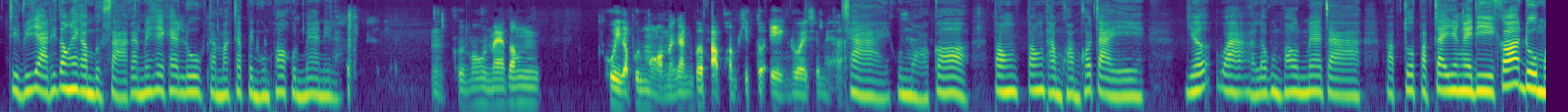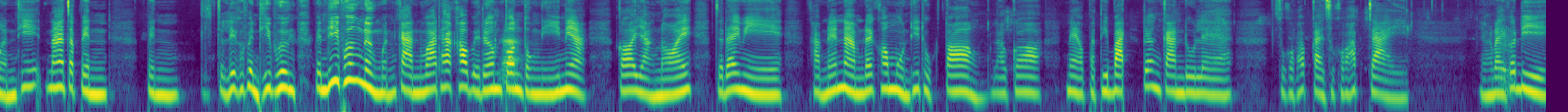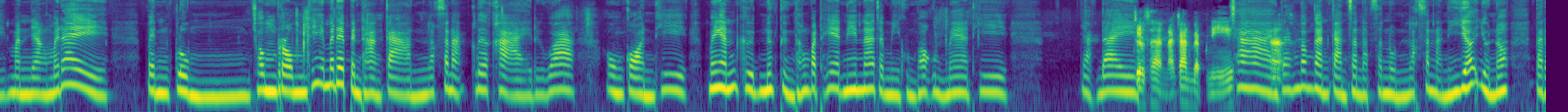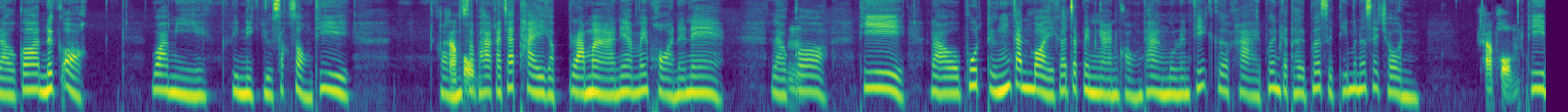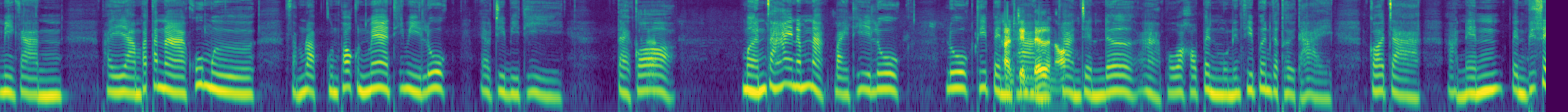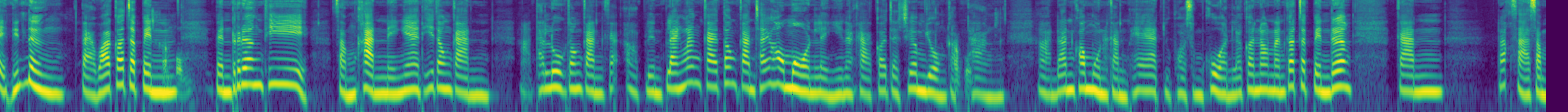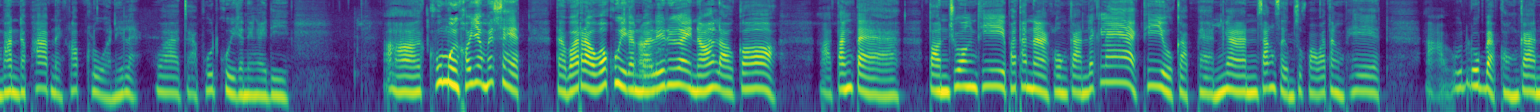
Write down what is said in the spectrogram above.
จิตวิทยาที่ต้องให้คำปรึกษากันไม่ใช่แค่ลูกแต่มักจะเป็นคุณพ่อคุณแม่นี่แหละอืมคุณพ่อคุณแม่ต้องคุยกับคุณหมอเหมือนกันเพื่อปรับความคิดตัวเองด้วยใช่ไหมฮะใช่ คุณหมอก็ต้องต้องทำความเข้าใจ เยอะว่าแล้วคุณพ่อคุณแม่จะปรับตัวปรับใจยังไงดี ก็ดูเหมือนที่น่าจะเป็นเป็นจะเรียกว่าเป็นที่พึ่ง เป็นที่พึ่งหนึ่งเหมือนกันว่าถ้าเข้าไปเริ่มต้นตรงนี้เนี่ย ก็อย่างน้อยจะได้มีคำแนะนำได้ข้อมูลที่ถูกต้อง แล้วก็แนวปฏิบัติเรื่องการดูแลสุขภาพกายสุขภาพใจ อย่างไรก็ดีมันยังไม่ได้เป็นกลุ่มชมรมที่ไม่ได้เป็นทางการลักษณะเครือข่ายหรือว่าองค์กรที่ไม่งั้นคือนึกถึงทั้งประเทศนี่น่าจะมีคุณพ่อคุณแม่ที่ อยากได้เจอสถานการณ์แบบนี้ ใช่อะต้องต้องการการสนับสนุนลักษณะนี้เยอะอยู่เนาะแต่เราก็นึกออกว่ามีคลินิกอยู่สักสองที่ของครับผมสภากาชาติไทยกับรามาเนี่ยไม่พอแน่ๆ แล้วก็ที่เราพูดถึงกันบ่อยก็จะเป็นงานของทางมูลนิธิเครือข่ายเพื่อนกระเทยเพื่อสิทธิมนุษยชน ครับผมที่มีการพยายามพัฒนาคู่มือสำหรับคุณพ่อคุณแม่ที่มีลูก LGBT แต่ก็เหมือนจะให้น้ำหนักไปที่ลูก ลูกที่เป็นทาง Transgender เนอะทางเจนเดอร์อ่าเพราะว่าเขาเป็นมูลนิธิเพื่อนกระเทยไทย ก็จะอ่าเน้นเป็นพิเศษนิดนึง แต่ว่าก็จะเป็นครับผมเป็นเรื่องที่สำคัญในแง่ที่ต้องการอ่าถ้าลูกต้องการอ่าเปลี่ยนแปลงร่างกายต้องการใช้ฮอร์โมนอะไรอย่างนี้นะคะ ก็จะเชื่อมโยงกับครับผมทางอ่าด้านข้อมูลการแพทย์อยู่พอสมควร แล้วก็นอกนั้นก็จะเป็นเรื่องการรักษาสัมพันธภาพในครอบครัวนี่แหละ ว่าจะพูดคุยกันยังไงดีอ่าคู่มือเขายังไม่เสร็จ แต่ว่าเราก็คุยกันมาเรื่อยๆเนาะเราก็อ่า ตั้งแต่ตอนช่วงที่พัฒนาโครงการแรก ๆ ที่อยู่กับแผนงานสร้างเสริมสุขภาวะทางเพศ รูปแบบของการ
